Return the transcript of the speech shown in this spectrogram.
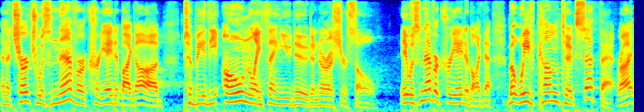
And the church was never created by God to be the only thing you do to nourish your soul. It was never created like that. But we've come to accept that, right?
